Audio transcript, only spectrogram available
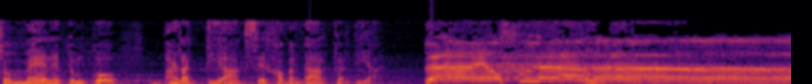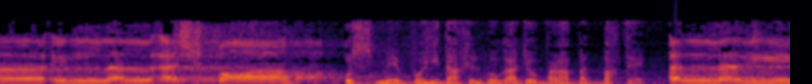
سو میں نے تم کو بھڑکتی آگ سے خبردار کر دیا۔ لا يصلاها الاشقى اس میں وہی داخل ہوگا جو بڑا بدبخت ہے۔ الذي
